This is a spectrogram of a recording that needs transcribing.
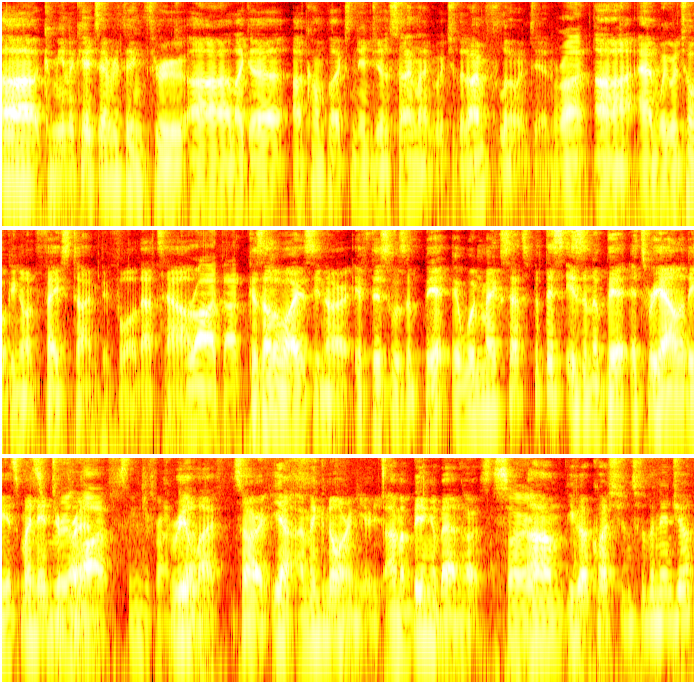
Uh, communicates everything through uh, like a, a complex ninja sign language that I'm fluent in. Right. Uh, and we were talking on FaceTime before. That's how. Right, that. Because otherwise, you know, if this was a bit, it wouldn't make sense. But this isn't a bit. It's reality. It's my ninja real friend. life. It's Ninja friend. Real yeah. life. Sorry. Yeah, I'm ignoring you. I'm a, being a bad host. So, Um, you got questions for the ninja?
